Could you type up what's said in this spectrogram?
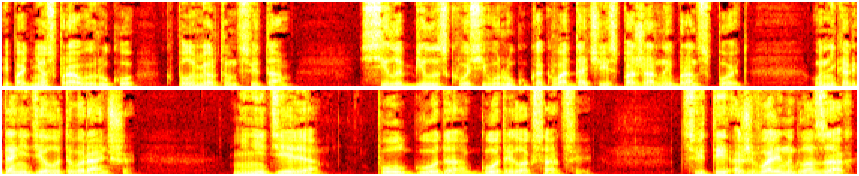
и поднес правую руку к полумертвым цветам. Сила била сквозь его руку, как вода через пожарный бронспойт. Он никогда не делал этого раньше. Не неделя, полгода, год релаксации. Цветы оживали на глазах.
